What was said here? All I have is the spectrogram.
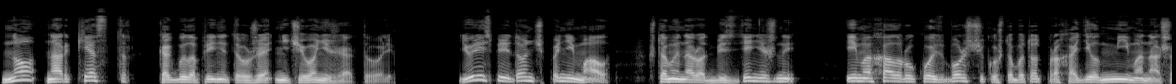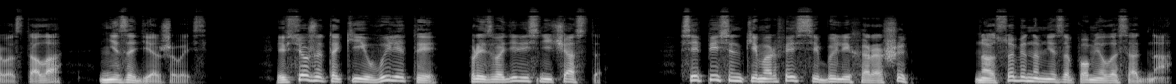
но на оркестр, как было принято, уже ничего не жертвовали. Юрий Спиридонович понимал, что мы народ безденежный, и махал рукой сборщику, чтобы тот проходил мимо нашего стола, не задерживаясь. И все же такие вылеты производились нечасто. Все песенки Морфесси были хороши, но особенно мне запомнилась одна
